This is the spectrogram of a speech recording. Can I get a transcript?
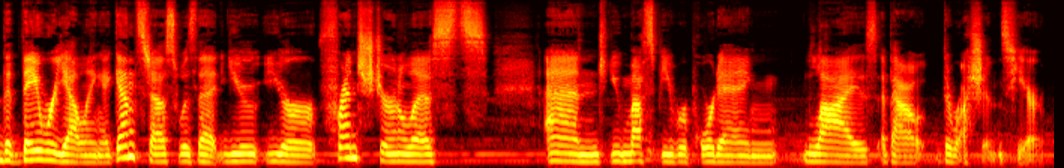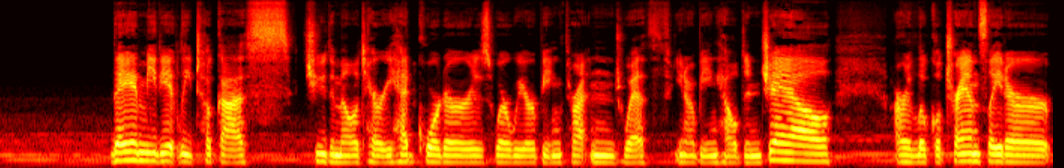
that they were yelling against us was that you, you're French journalists and you must be reporting lies about the Russians here. They immediately took us to the military headquarters where we were being threatened with, you know, being held in jail. Our local translator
